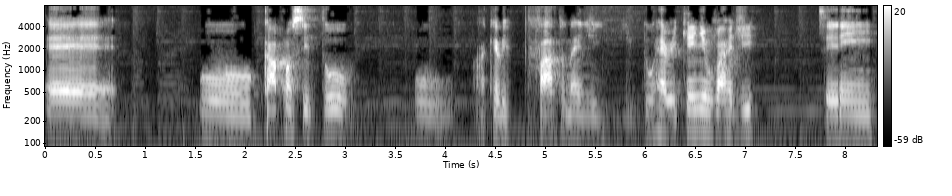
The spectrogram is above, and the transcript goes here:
É, o Capa citou o, aquele fato né, de, de, do Harry Kane e o Vardy serem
